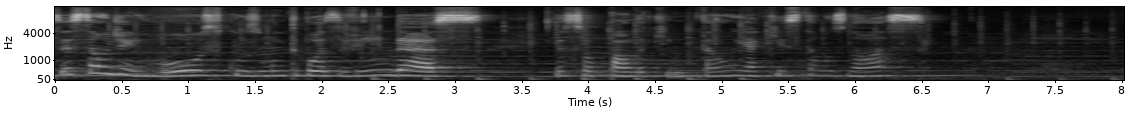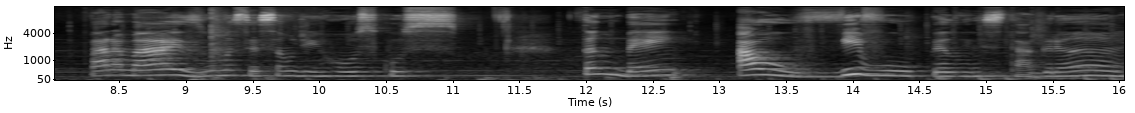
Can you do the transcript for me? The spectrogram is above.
Sessão de enroscos, muito boas-vindas! Eu sou Paula Quintão e aqui estamos nós para mais uma sessão de enroscos, também ao vivo pelo Instagram.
